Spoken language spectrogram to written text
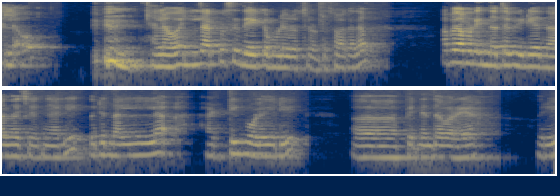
ഹലോ. ഹലോ എല്ലാവർക്കും സ്ഥിതി കമ്പിളി റെസ്റ്റോറന്റ് സ്വാഗതം. അപ്പോൾ നമ്മുടെ ഇന്നത്തെ വീഡിയോ എന്താണെന്ന് വെച്ച് കഴിഞ്ഞാൽ ഒരു നല്ല അടിപൊളി ഒരു പിന്നെന്താ പറയുക ഒരു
